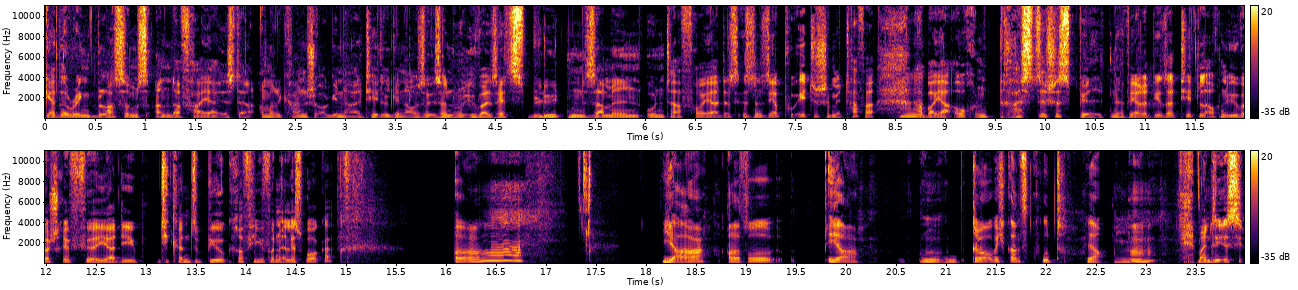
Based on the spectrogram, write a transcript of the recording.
Gathering Blossoms Under Fire ist der amerikanische Originaltitel. Genauso ist er nur übersetzt. Blüten sammeln unter Feuer. Das ist eine sehr poetische Metapher, mhm. aber ja auch ein drastisches Bild. Ne? Wäre dieser Titel auch eine Überschrift für ja die, die ganze Biografie von Alice Walker? Ähm, ja, also ja, glaube ich ganz gut, ja. Mhm. Mhm. Ich meine, sie ist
